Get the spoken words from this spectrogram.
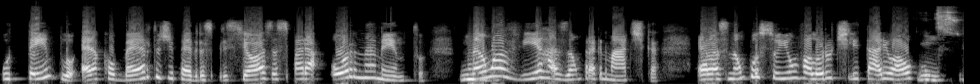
O templo era coberto de pedras preciosas para ornamento. Uhum. Não havia razão pragmática. Elas não possuíam valor utilitário algum. Isso,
